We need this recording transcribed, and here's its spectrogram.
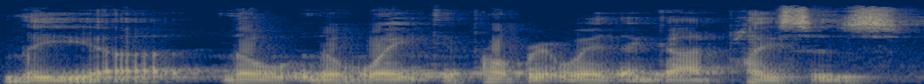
the, uh, the, the weight, the appropriate weight that God places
